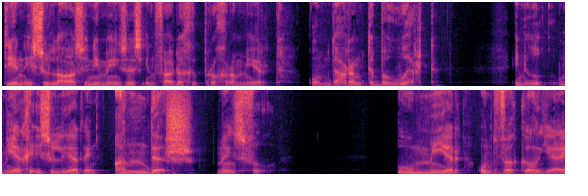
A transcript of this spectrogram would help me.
teen isolasie nie. Mense is eenvoudig geprogrammeer om daarom te behoort. En hoe meer geïsoleerd en anders mens voel, hoe meer ontwikkel jy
